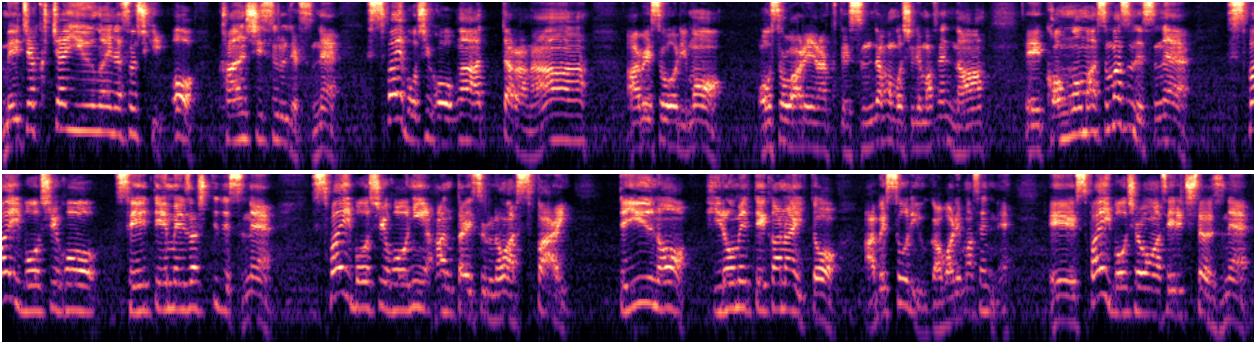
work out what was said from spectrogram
めちゃくちゃ有害な組織を監視するですね、スパイ防止法があったらな安倍総理も襲われなくて済んだかもしれませんな。えー、今後ますますですね、スパイ防止法制定目指してですね、スパイ防止法に反対するのはスパイ。っていうのを広めていかないと安倍総理浮かばれませんね。えー、スパイ防止法が成立したらですね、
